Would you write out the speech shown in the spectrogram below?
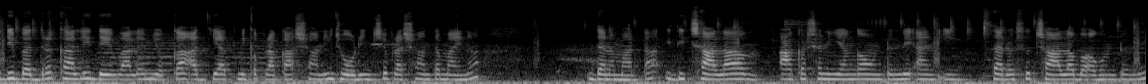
ఇది భద్రకాళి దేవాలయం యొక్క ఆధ్యాత్మిక ప్రకాశాన్ని జోడించే ప్రశాంతమైన దనమాట ఇది చాలా ఆకర్షణీయంగా ఉంటుంది అండ్ ఈ సరస్సు చాలా బాగుంటుంది.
